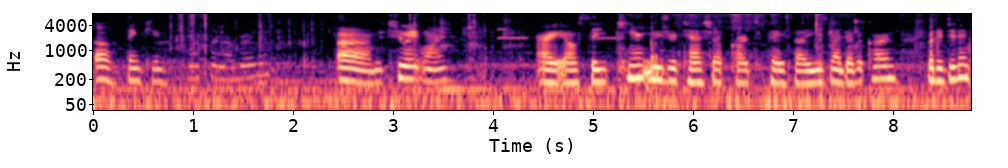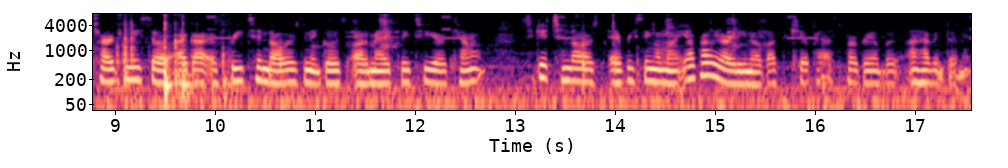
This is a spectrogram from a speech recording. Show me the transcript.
Oh, thank you. What's the number again? Um, 281. All right, y'all. So you can't use your Cash App card to pay. So I used my debit card, but it didn't charge me. So I got a free $10 and it goes automatically to your account. So you get $10 every single month. Y'all probably already know about the Care Pass program, but I haven't done it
